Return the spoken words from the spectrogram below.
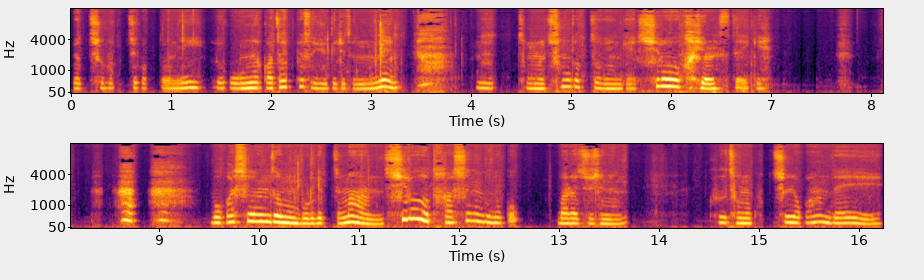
며칠 못 찍었더니. 그리고 오늘까지 합해서 6일이 됐는데. 근데 정말 충격적인 게 싫어요가 13개. 뭐가 싫은 점은 모르겠지만, 싫어요 다 싫은 분은 꼭 말해주시면 그 점을 고치려고 하는데,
